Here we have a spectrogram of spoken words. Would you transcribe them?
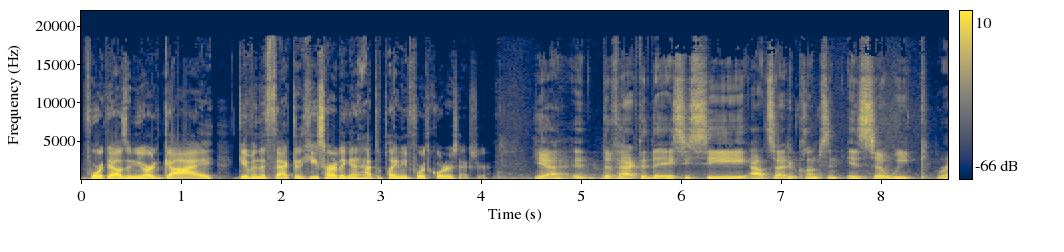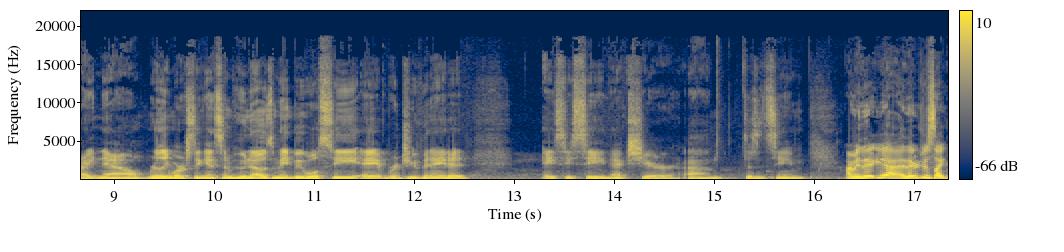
4,000 yard guy, given the fact that he's hardly going to have to play any fourth quarters next year. Yeah, it, the fact that the ACC outside of Clemson is so weak right now really works against them. Who knows? Maybe we'll see a rejuvenated ACC next year. Um, doesn't seem. I mean, they're, yeah, they're just like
